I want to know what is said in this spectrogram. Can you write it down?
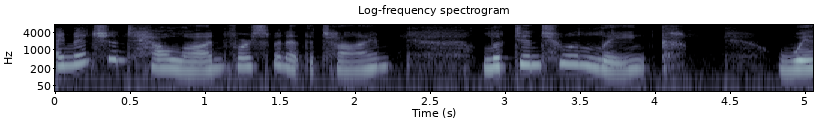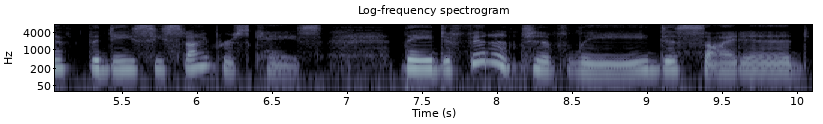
I mentioned how law enforcement at the time looked into a link with the DC snipers case they definitively decided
